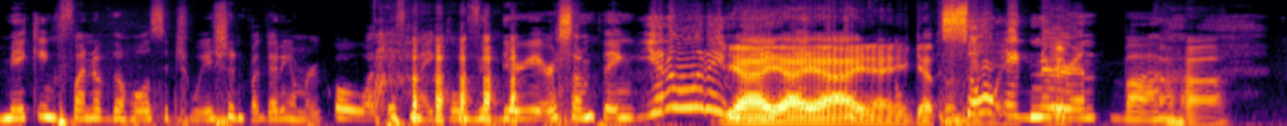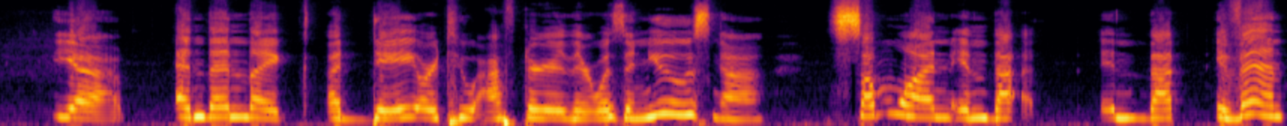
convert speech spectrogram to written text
making fun of the whole situation. Pag ganun, we're, oh, what if may COVID or something? You know what I Yeah, mean? yeah, Like, yeah. I, I get what so you mean. ignorant ba? Uh huh. Yeah. And then like a day or two after there was a news nga someone in that in that event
